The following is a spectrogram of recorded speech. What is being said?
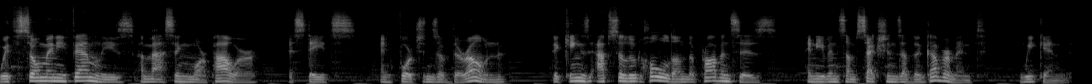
With so many families amassing more power, estates, and fortunes of their own, the king's absolute hold on the provinces, and even some sections of the government, weakened.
